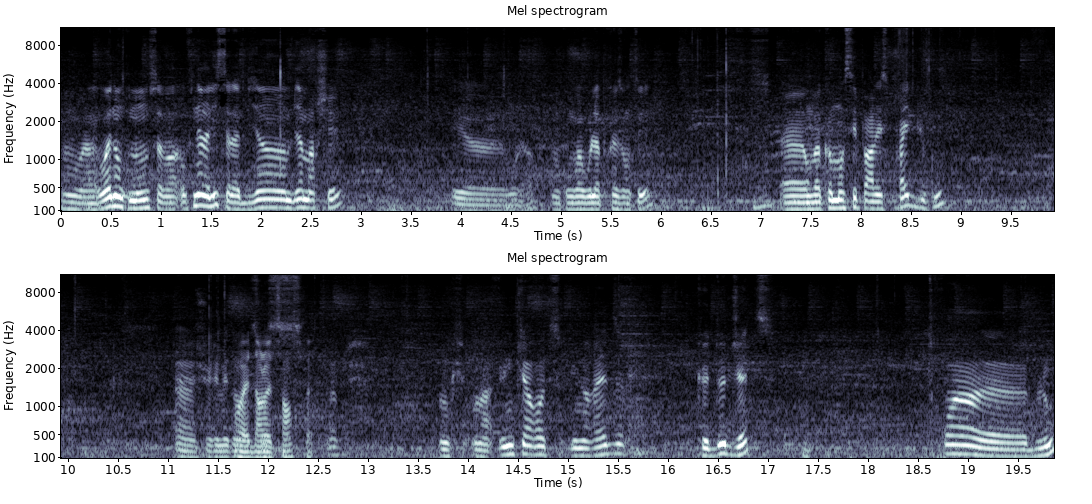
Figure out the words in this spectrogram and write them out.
Donc voilà. Ouais, donc non, ça va. Au final, la liste, elle a bien, bien marché. Et euh, voilà. Donc on va vous la présenter. Euh, on va commencer par les sprites, du coup. Euh, je vais les mettre dans Ouais, l'autre dans l'autre sens. ouais. Hop. Donc on a une carotte, une red, que deux jets, trois euh, blue.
